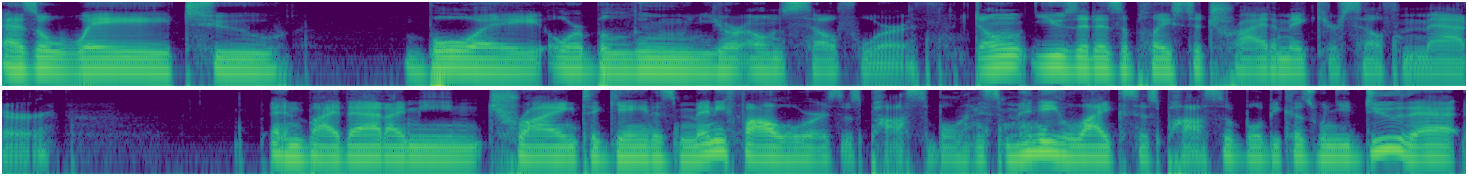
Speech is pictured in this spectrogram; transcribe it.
as a way to buoy or balloon your own self worth. Don't use it as a place to try to make yourself matter. And by that, I mean trying to gain as many followers as possible and as many likes as possible. Because when you do that,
